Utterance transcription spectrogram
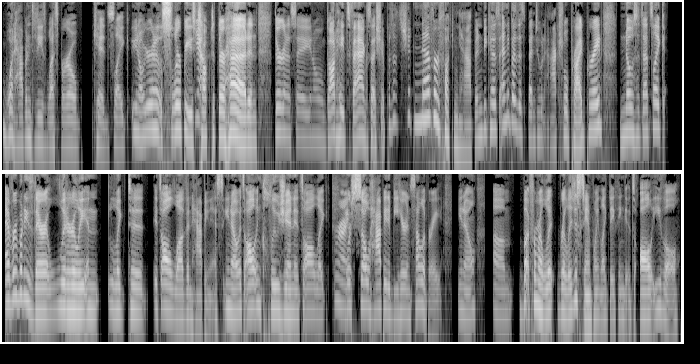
what happened to these Westboro kids. Like you know you're gonna slurpees yeah. chucked at their head and they're gonna say you know god hates fags that shit. But that should never fucking happen because anybody that's been to an actual pride parade knows that that's like everybody's there literally in like to it's all love and happiness you know? It's all inclusion. It's all like right. we're so happy to be here and celebrate you know? Um but from a li- religious standpoint like they think it's all evil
